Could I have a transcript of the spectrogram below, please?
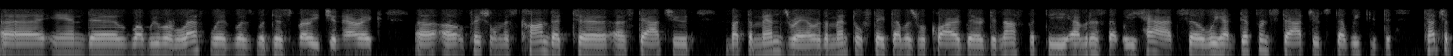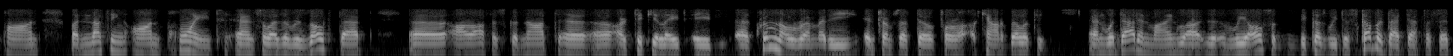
Uh, and uh, what we were left with was with this very generic uh, official misconduct uh, uh, statute, but the mens rea or the mental state that was required there did not fit the evidence that we had. So we had different statutes that we could touch upon, but nothing on point. And so as a result of that, uh, our office could not uh, uh, articulate a, a, criminal remedy in terms of the, for accountability. And with that in mind, uh, we also, because we discovered that deficit,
